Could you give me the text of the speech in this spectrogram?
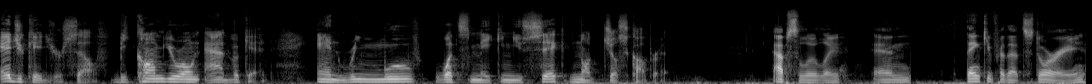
educate yourself, become your own advocate, and remove what's making you sick, not just cover it. Absolutely. And thank you for that story.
